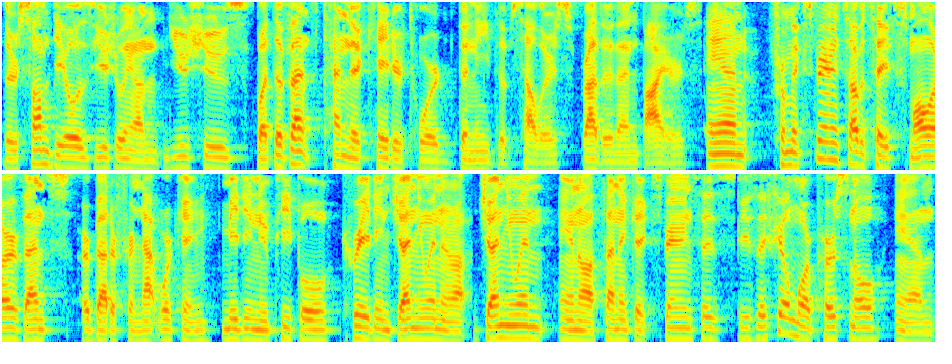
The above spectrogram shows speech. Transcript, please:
There's some deals usually on used shoes, but the events tend to cater toward the needs of sellers rather than buyers. And from experience, I would say smaller events are better for networking, meeting new people, creating genuine and, genuine and authentic experiences because they feel more personal and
